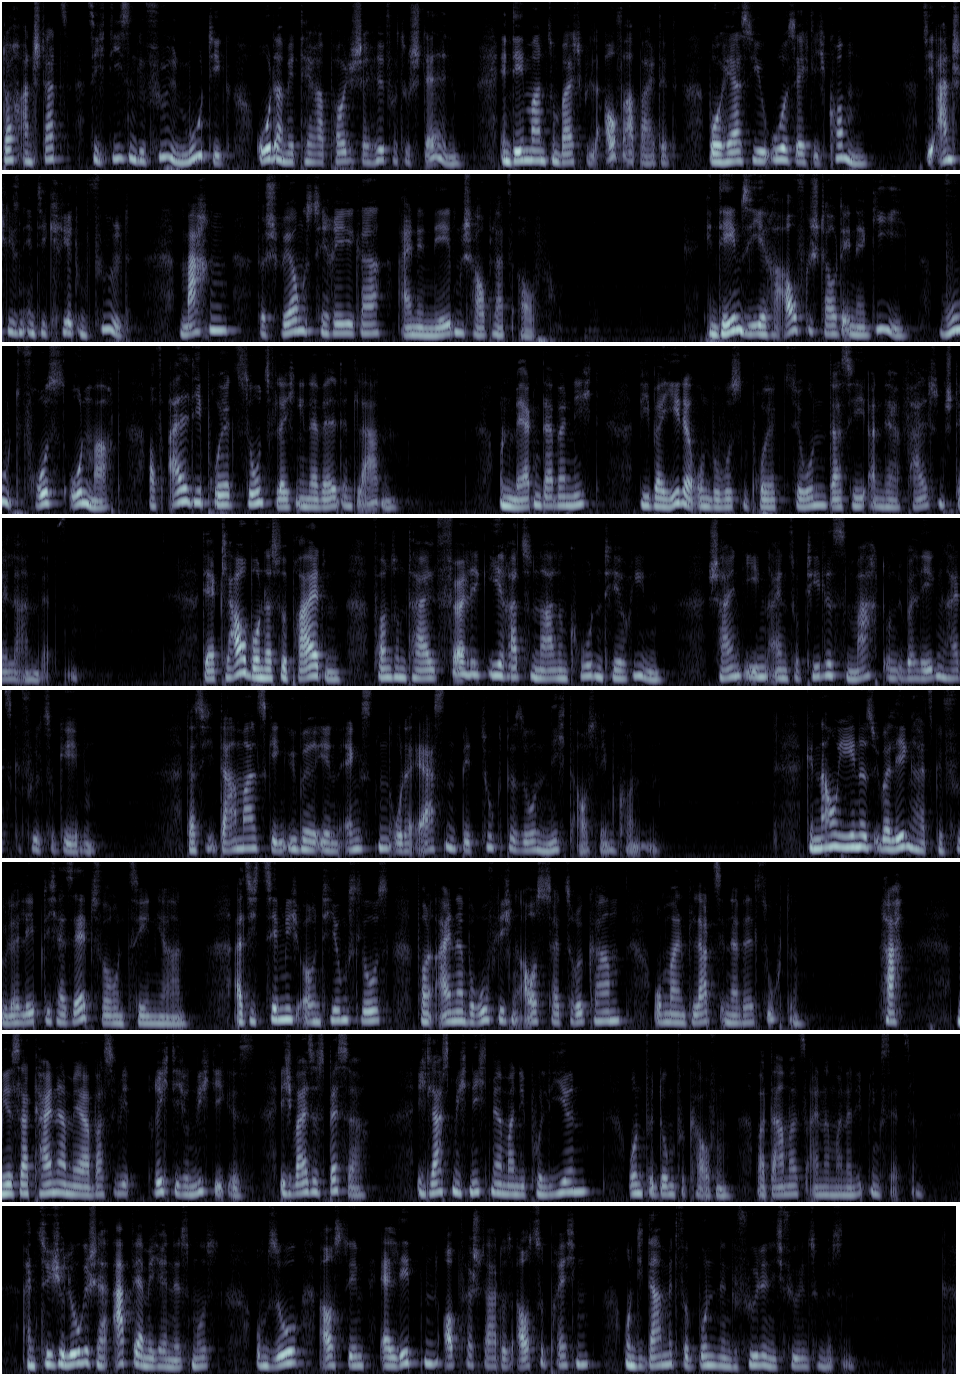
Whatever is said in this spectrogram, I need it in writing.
Doch anstatt sich diesen Gefühlen mutig oder mit therapeutischer Hilfe zu stellen, indem man zum Beispiel aufarbeitet, woher sie ursächlich kommen, sie anschließend integriert und fühlt, machen Verschwörungstheoretiker einen Nebenschauplatz auf indem sie ihre aufgestaute Energie, Wut, Frust, Ohnmacht auf all die Projektionsflächen in der Welt entladen und merken dabei nicht, wie bei jeder unbewussten Projektion, dass sie an der falschen Stelle ansetzen. Der Glaube und das Verbreiten von zum Teil völlig irrationalen und kruden Theorien scheint ihnen ein subtiles Macht- und Überlegenheitsgefühl zu geben, das sie damals gegenüber ihren engsten oder ersten Bezugspersonen nicht ausleben konnten. Genau jenes Überlegenheitsgefühl erlebte ich ja selbst vor rund zehn Jahren, als ich ziemlich orientierungslos von einer beruflichen Auszeit zurückkam und meinen Platz in der Welt suchte. Ha, mir sagt keiner mehr, was richtig und wichtig ist. Ich weiß es besser. Ich lasse mich nicht mehr manipulieren und für dumm verkaufen, war damals einer meiner Lieblingssätze. Ein psychologischer Abwehrmechanismus, um so aus dem erlebten Opferstatus auszubrechen und die damit verbundenen Gefühle nicht fühlen zu müssen.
